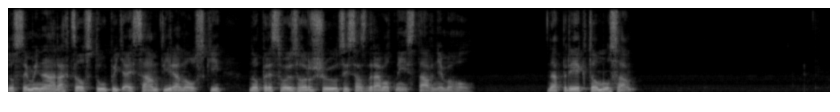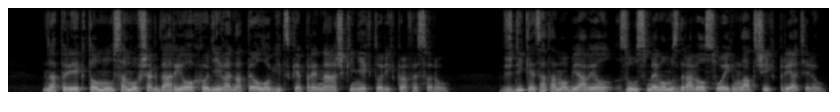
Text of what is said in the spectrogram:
Do seminára chcel vstúpiť aj sám Tyranovsky, no pre svoj zhoršujúci sa zdravotný stav nemohol. Napriek tomu sa Napriek tomu sa mu však darilo chodievať na teologické prednášky niektorých profesorov. Vždy, keď sa tam objavil, s úsmevom zdravil svojich mladších priateľov.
